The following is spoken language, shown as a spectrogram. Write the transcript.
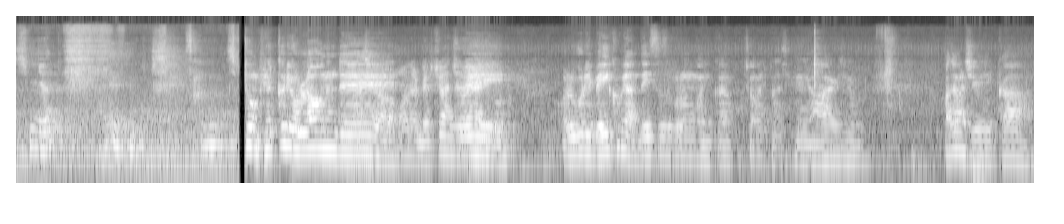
10년? 형 댓글이 올라오는데 오늘 맥주 한잔 저희 얼굴이 메이크업이 안 돼 있어서 그런 거니까 걱정하지 마세요. 네, 아 지금 화장을 지우니까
